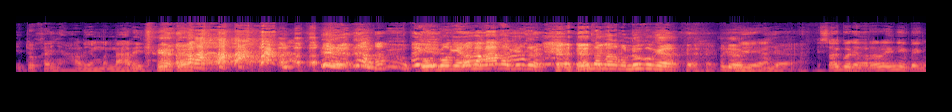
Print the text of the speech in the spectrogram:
itu kayaknya hal yang menarik gua gua kira mah kagak gitu. Kita malah mendukung ya. Aduh. Iya. Iya. Soalnya gue denger dulu ini bang,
